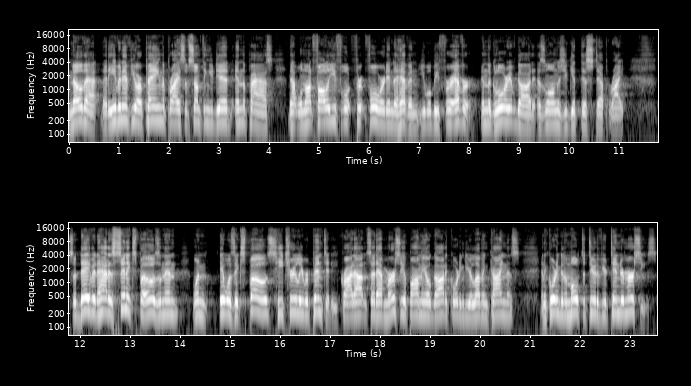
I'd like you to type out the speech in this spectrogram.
Know that, that even if you are paying the price of something you did in the past that will not follow you for, th- forward into heaven, you will be forever in the glory of God as long as you get this step right. So David had his sin exposed, and then when it was exposed, he truly repented. He cried out and said, Have mercy upon me, O God, according to your loving kindness, and according to the multitude of your tender mercies.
